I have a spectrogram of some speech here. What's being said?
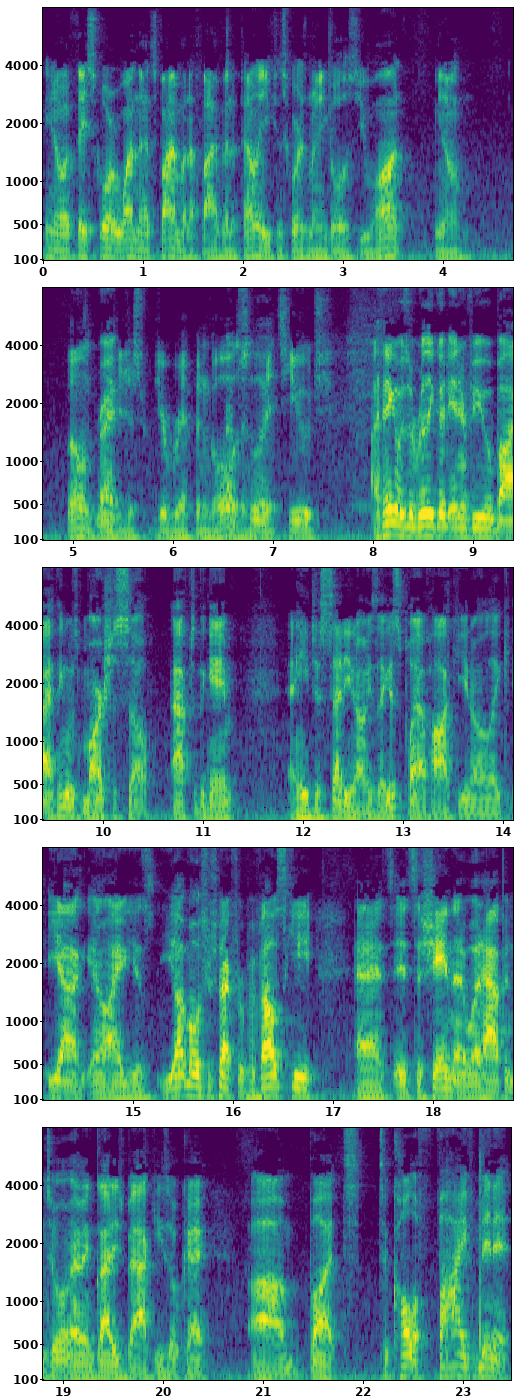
You know, if they score one, that's fine. But a five minute penalty, you can score as many goals as you want. You know, boom. Right. You're just you're ripping goals. Absolutely. And it's huge. I think it was a really good interview by I think it was Marchessault after the game, and he just said, you know, he's like, it's playoff hockey, you know, like yeah, you know, I his the utmost respect for Pavelski, and it's it's a shame that what happened to him. I mean, glad he's back, he's okay, um, but to call a five minute,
